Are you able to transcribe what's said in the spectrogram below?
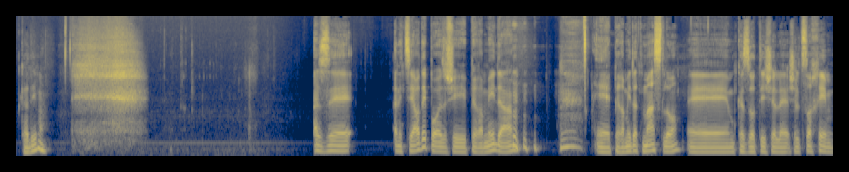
קדימה. אז אני ציירתי פה איזושהי פירמידה אה, פירמידת מאסלו אה, כזאתי של של צרכים.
